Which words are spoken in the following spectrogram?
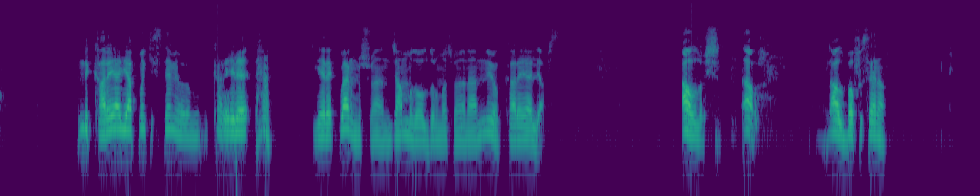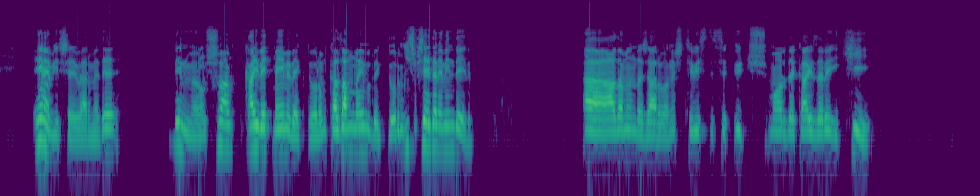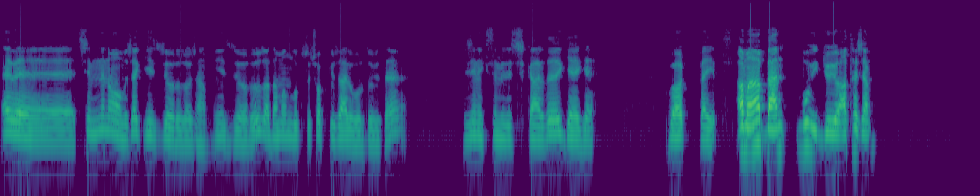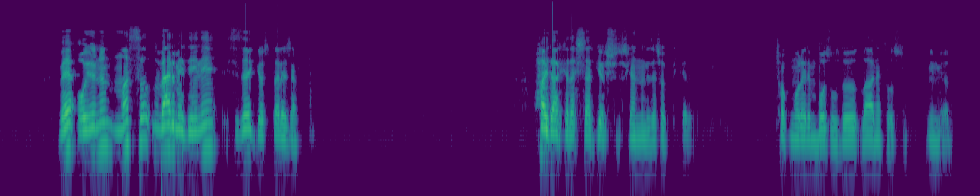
Şimdi karayel yapmak istemiyorum. Karayele gerek var mı şu an? Cam mı doldurması önemli yok. Karayel yapsın. Al Loşin. Al. Al buff'ı sen al. Yine bir şey vermedi. Bilmiyorum. Şu an kaybetmeyi mi bekliyorum? Kazanmayı mı bekliyorum? Hiçbir şeyden emin değilim. Aa, adamın da Jarvan 3. Twistisi 3. Mordekaiser'ı 2. Evet. Şimdi ne olacak? İzliyoruz hocam. İzliyoruz. Adamın Lux'u çok güzel vurdu bize. Jinx'imizi çıkardı. GG. Word paid. Ama ben bu videoyu atacağım. Ve oyunun nasıl vermediğini size göstereceğim. Haydi arkadaşlar görüşürüz. Kendinize çok dikkat edin. Çok moralim bozuldu. Lanet olsun. Bilmiyorum.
